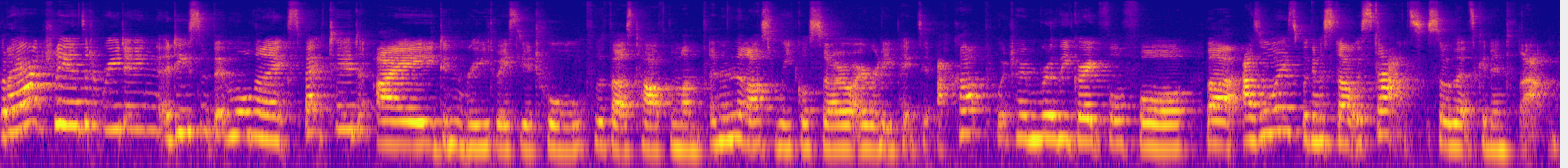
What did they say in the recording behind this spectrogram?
But I actually ended up reading a decent bit more than I expected. I didn't read basically at all for the first half of the month and in the last week or so I really picked it back up, which I'm really grateful for. But as always, we're going to start with stats, so let's get into that.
